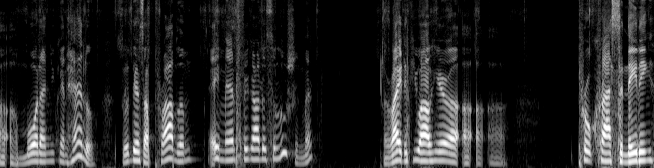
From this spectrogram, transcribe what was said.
uh, uh, more than you can handle. So if there's a problem, hey man, figure out a solution, man. All right, if you out here uh, uh, uh, uh, procrastinating,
